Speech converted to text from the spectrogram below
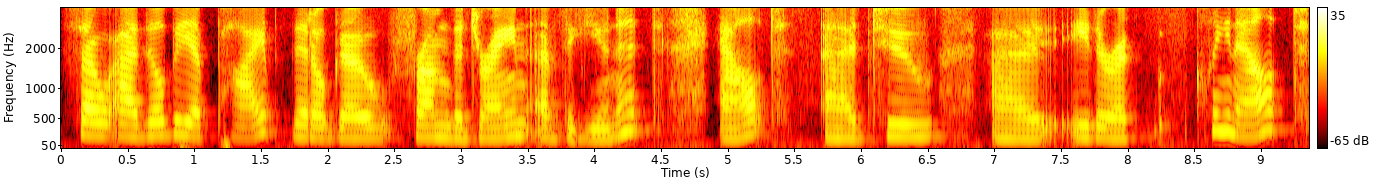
So uh, there'll be a pipe that'll go from the drain of the unit out uh, to uh, either a clean out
